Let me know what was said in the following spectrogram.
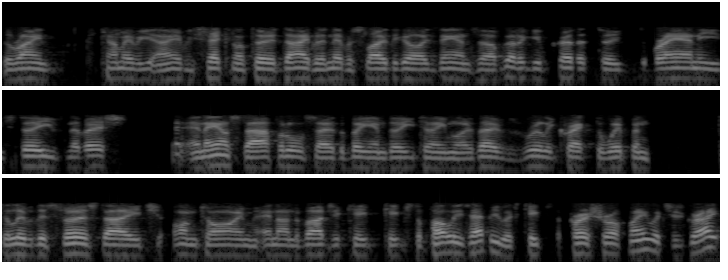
The rain come every you know, every second or third day, but it never slowed the guys down. So I've got to give credit to, to Brownie, Steve, Navesh, and our staff, but also the BMD team. Like they've really cracked the whip and deliver this first stage on time and under budget keep, keeps the pollies happy, which keeps the pressure off me, which is great.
